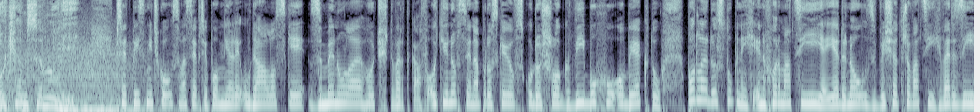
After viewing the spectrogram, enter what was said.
o čem se mluví. Před písničkou jsme si připomněli události z minulého čtvrtka. V Otinovsi na Proskejovsku došlo k výbuchu objektu. Podle dostupných informací je jednou z vyšetřovacích verzí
